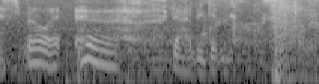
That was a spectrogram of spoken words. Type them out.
I smell it. It's gotta be getting close.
